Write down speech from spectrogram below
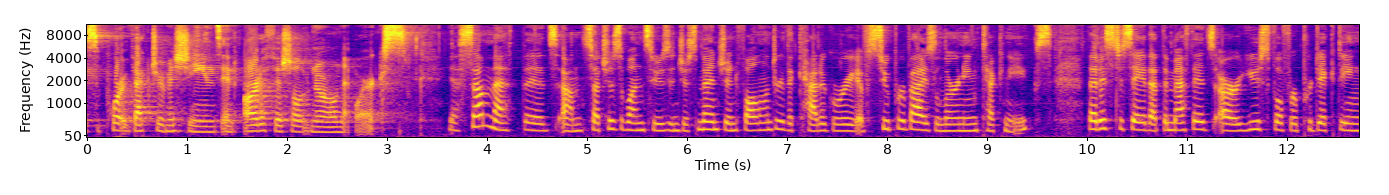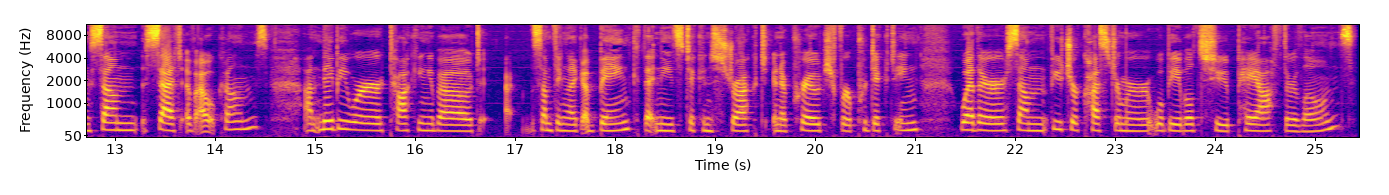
support vector machines, and artificial neural networks. Yeah, some methods, um, such as the one Susan just mentioned, fall under the category of supervised learning techniques. That is to say, that the methods are useful for predicting some set of outcomes. Um, maybe we're talking about uh, something like a bank that needs to construct an approach for predicting whether some future customer will be able to pay off their loans.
